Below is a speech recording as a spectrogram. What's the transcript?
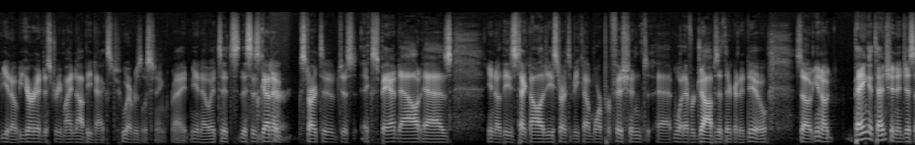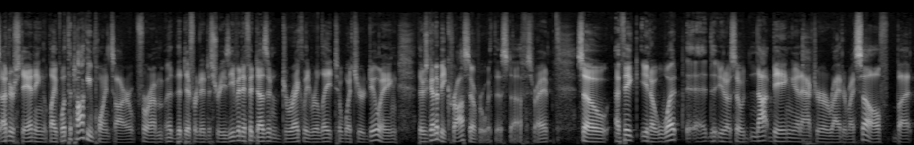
you know, your industry might not be next, whoever's listening, right? You know, it's it's this is going to Sure. start to just expand out as you know these technologies start to become more proficient at whatever jobs that they're going to do. So you know paying attention and just understanding like what the talking points are from uh, the different industries even if it doesn't directly relate to what you're doing there's going to be crossover with this stuff right? So i think you know what uh, you know so not being an actor or writer myself but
